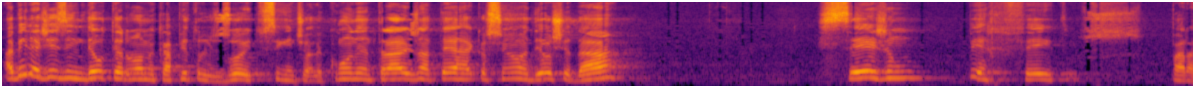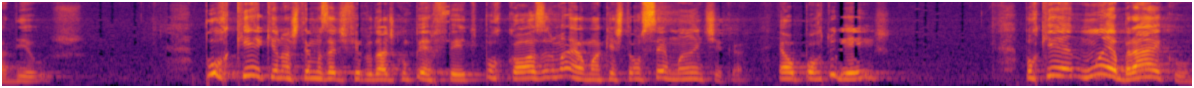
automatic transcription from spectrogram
A Bíblia diz em Deuteronômio capítulo 18 o seguinte: olha, quando entrares na terra que o Senhor Deus te dá, sejam perfeitos para Deus. Por que, que nós temos a dificuldade com perfeito? Por causa de uma, é uma questão semântica, é o português. Porque no hebraico,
